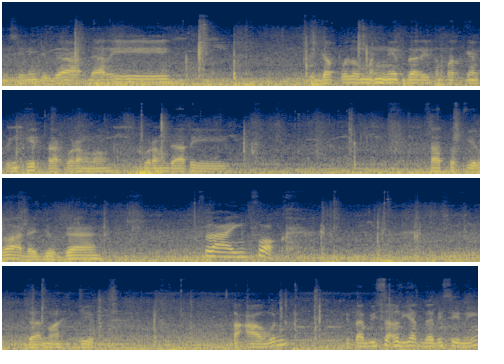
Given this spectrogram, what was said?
Di sini juga dari 30 menit dari tempat camping kita kurang kurang dari satu kilo ada juga Flying Fox dan Masjid Ta'awun. Kita bisa lihat dari sini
